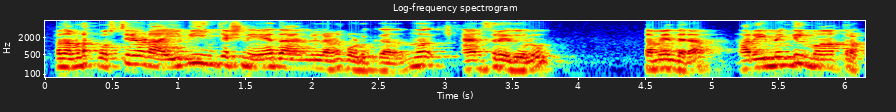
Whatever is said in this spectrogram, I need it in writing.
അപ്പൊ നമ്മുടെ ക്വസ്റ്റ്യൻ ഇവിടെ ഐ വി ഇഞ്ചക്ഷൻ ഏത് ആംഗിളിലാണ് കൊടുക്കുക? എന്ന് ആൻസർ ചെയ്തോളൂ. സമയം തരാം. അറിയുമെങ്കിൽ മാത്രം.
